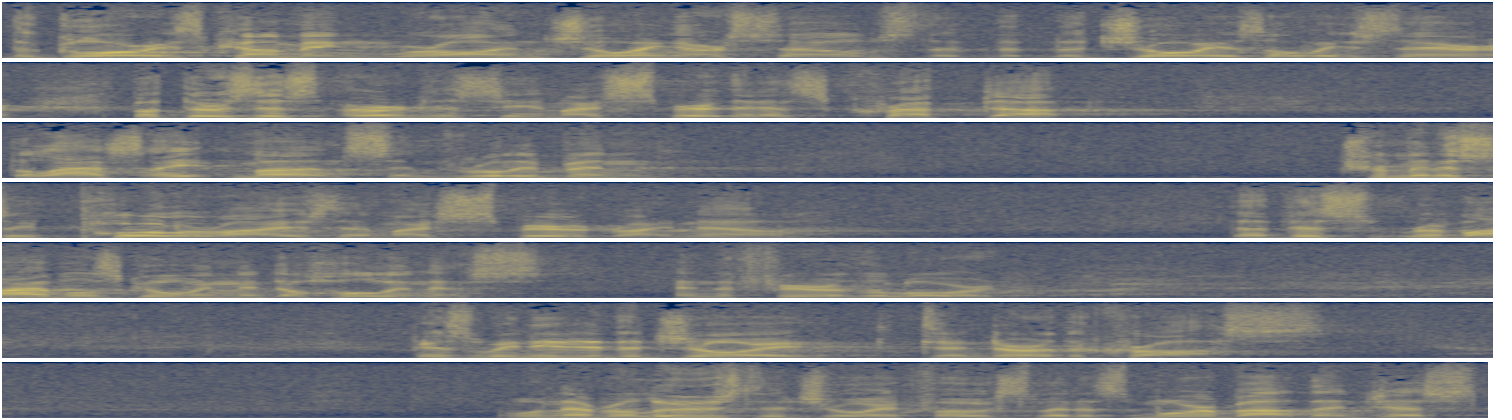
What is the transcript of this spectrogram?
the glory is coming. We're all enjoying ourselves. The, the, the, joy is always there. But there's this urgency in my spirit that has crept up the last eight months and really been tremendously polarized in my spirit right now. That this revival is going into holiness and the fear of the Lord. Because we needed the joy to endure the cross. We'll never lose the joy, folks, but it's more about than just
